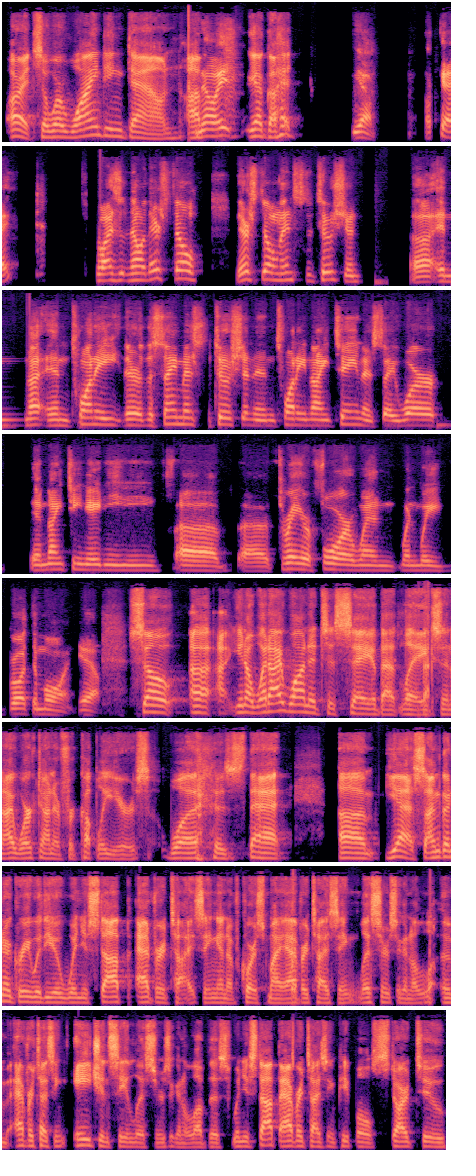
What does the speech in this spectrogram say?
All right, so we're winding down. Um, no, it, yeah, go ahead. Yeah, okay. No, they're still they're still an institution. Uh, in in twenty, they're the same institution in 2019 as they were in 1983 uh, uh, or four when when we brought them on. Yeah. So uh, you know what I wanted to say about L'eggs, and I worked on it for a couple of years, was that. Um, yes, I'm going to agree with you. When you stop advertising, and of course, my advertising listeners are going to, lo- um, advertising agency listeners are going to love this. When you stop advertising, people start to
